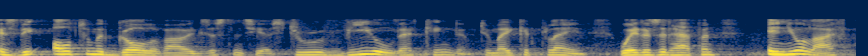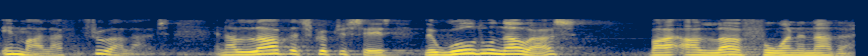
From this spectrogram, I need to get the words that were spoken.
is the ultimate goal of our existence here, is to reveal that kingdom, to make it plain. Where does it happen? In your life, in my life, through our lives. And I love that scripture says the world will know us by our love for one another.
